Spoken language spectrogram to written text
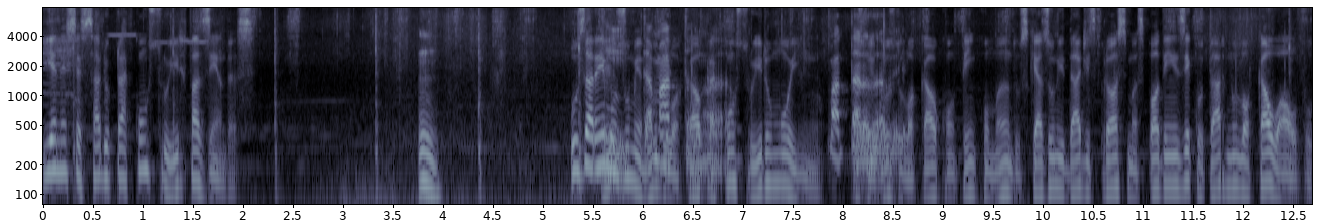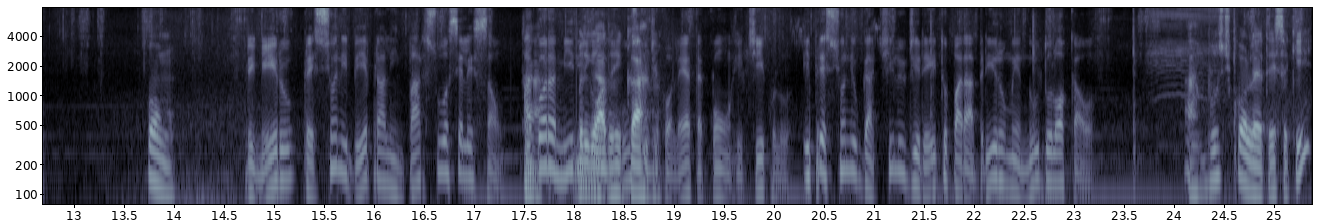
e é necessário para construir fazendas. Hum. Usaremos o Eita, menu do local para construir um moinho. Mataram Os menus do local contêm comandos que as unidades próximas podem executar no local alvo. Como? Primeiro, pressione B para limpar sua seleção. Tá, Agora mire obrigado, arbusto Ricardo. de coleta com o retículo e pressione o gatilho direito para abrir o menu do local. Arbusto de coleta, é isso aqui?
